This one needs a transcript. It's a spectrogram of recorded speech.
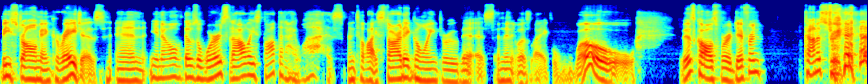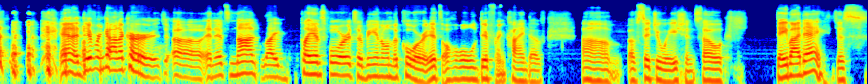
be strong and courageous. And, you know, those are words that I always thought that I was until I started going through this. And then it was like, whoa, this calls for a different kind of strength and a different kind of courage. Uh, and it's not like playing sports or being on the court, it's a whole different kind of um, of situations. So day by day, just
